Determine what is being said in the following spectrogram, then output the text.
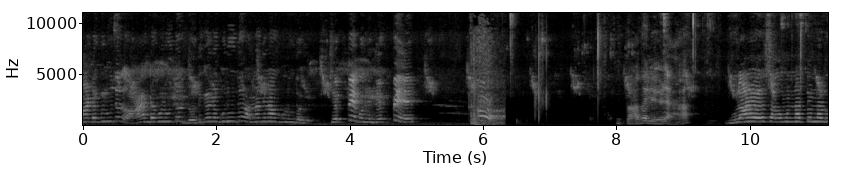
అంట గులుగుతాడు ఆ అంట గులుగుతాడు దొడ్డుకైనా గులుగుతాడు గులుగుతాడు. చెప్పే కొంచెం చెప్పే. తాత లేడా దూరాన ఏదో సగం ఉన్నట్టున్నాడు.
